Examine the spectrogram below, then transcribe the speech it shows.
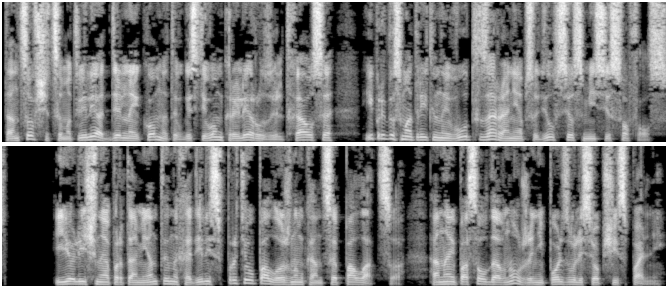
Танцовщицам отвели отдельные комнаты в гостевом крыле Рузвельтхауса, и предусмотрительный Вуд заранее обсудил все с миссис Оффолс. Ее личные апартаменты находились в противоположном конце палаццо. Она и посол давно уже не пользовались общей спальней.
